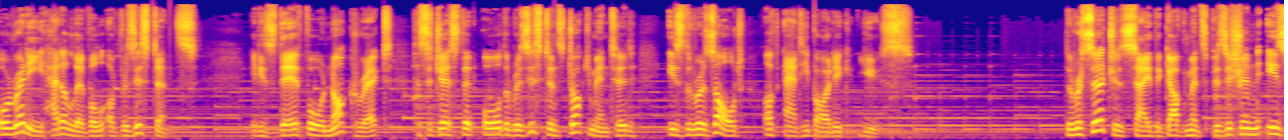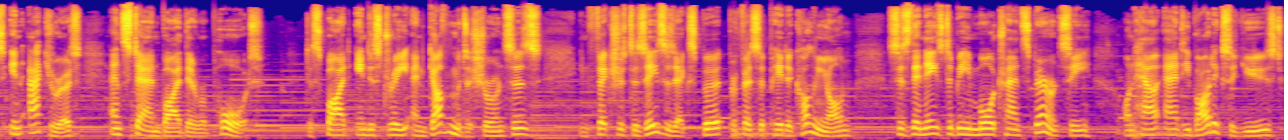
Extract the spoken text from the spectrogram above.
already had a level of resistance. It is therefore not correct to suggest that all the resistance documented is the result of antibiotic use. The researchers say the government's position is inaccurate and stand by their report. Despite industry and government assurances, infectious diseases expert Professor Peter Collignon says there needs to be more transparency on how antibiotics are used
